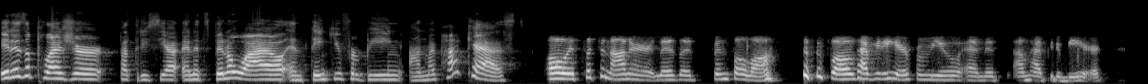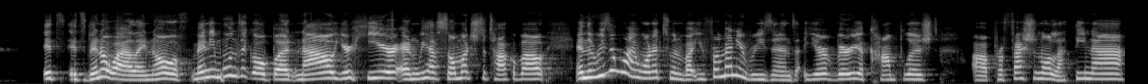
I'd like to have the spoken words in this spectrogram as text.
It is a pleasure, Patricia, and it's been a while. And thank you for being on my podcast. Oh, it's such an honor, Liz. It's been so long. so I was happy to hear from you, and it's, I'm happy to be here it's it's been a while i know many moons ago but now you're here and we have so much to talk about. And the reason why i wanted to invite you for many reasons you're a very accomplished uh, professional latina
